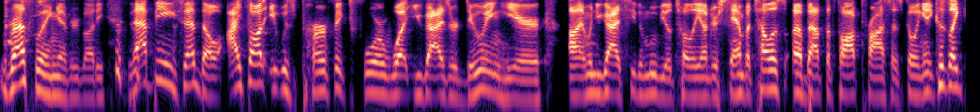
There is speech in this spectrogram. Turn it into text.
wrestling, everybody. that being said, though, I thought it was perfect for what you guys are doing here. Uh, and when you guys see the movie, you'll totally understand. But tell us about the thought process going in because, like,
